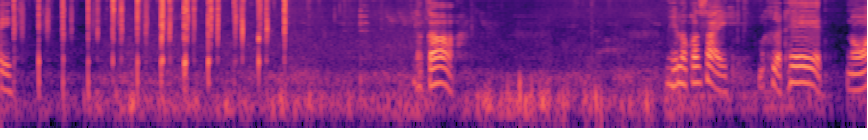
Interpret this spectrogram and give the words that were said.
ย แล้วก็ นี่เราก็ใส่มะเขือเทศ เนาะ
